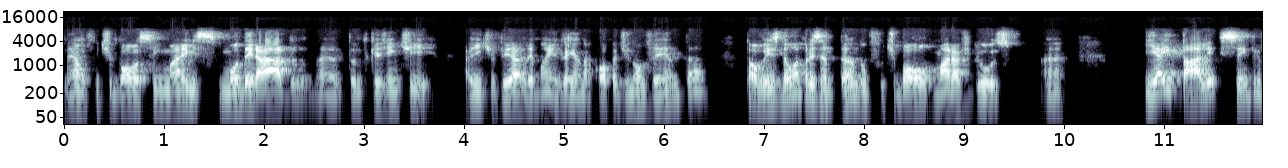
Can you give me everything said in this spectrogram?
né, um futebol assim mais moderado, né, tanto que a gente a gente vê a Alemanha ganhando a Copa de 90, talvez não apresentando um futebol maravilhoso, né? E a Itália que sempre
